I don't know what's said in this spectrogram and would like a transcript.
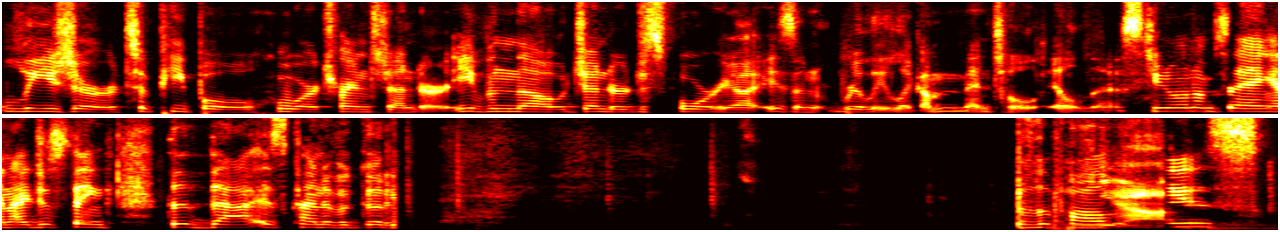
leisure to people who are transgender, even though gender dysphoria isn't really like a mental illness. Do you know what I'm saying? And I just think that that is kind of a good of the policies. Yeah.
